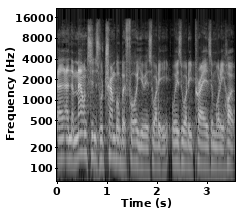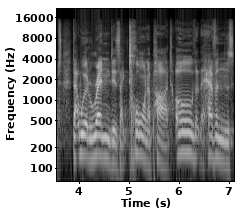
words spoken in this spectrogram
and the mountains would tremble before you, is what, he, is what he prays and what he hopes. That word rend is like torn apart. Oh, that the heavens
